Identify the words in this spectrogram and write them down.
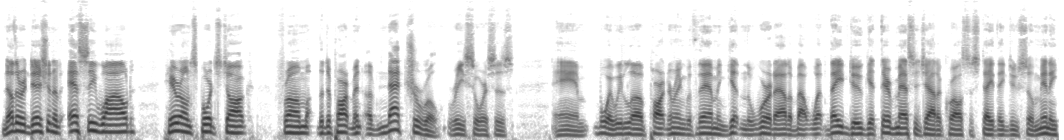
Another edition of SC Wild here on Sports Talk from the Department of Natural Resources. And boy, we love partnering with them and getting the word out about what they do, get their message out across the state. They do so many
